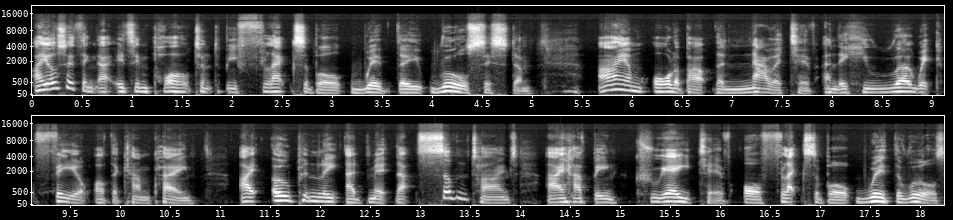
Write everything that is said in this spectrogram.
I also think that it's important to be flexible with the rule system. I am all about the narrative and the heroic feel of the campaign. I openly admit that sometimes I have been creative or flexible with the rules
